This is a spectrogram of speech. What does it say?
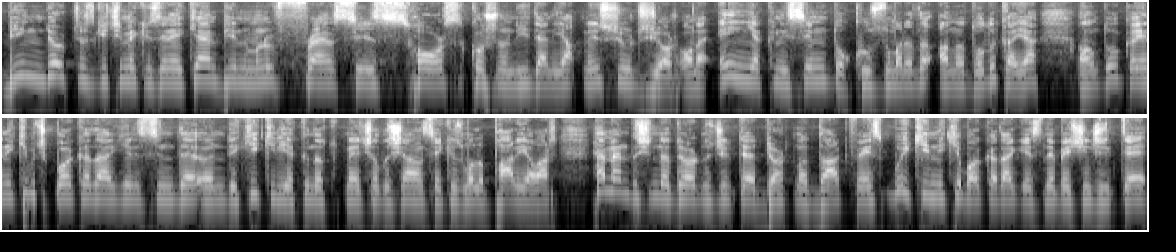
1400 geçirmek üzereyken 1 numaralı Francis Horse koşunun liderini yapmayı sürdürüyor. Ona en yakın isim 9 numaralı Anadolu Kaya. Anadolu Kaya'nın 2,5 boy kadar gerisinde öndeki ikili yakında tutmaya çalışan 8 numaralı Parya var. Hemen dışında 4. 4 numaralı Dark Face. Bu ikilinin 2 boy kadar gerisinde 5. ligde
